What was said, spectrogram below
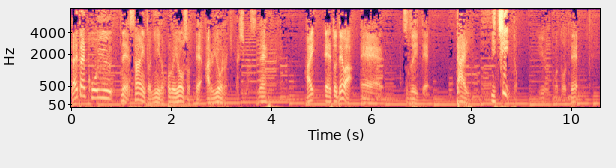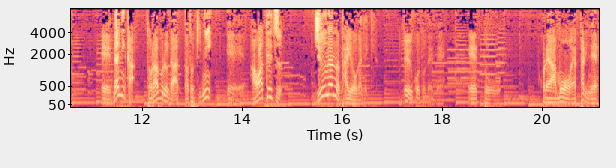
大体こういうね、3位と2位のこの要素ってあるような気がしますね。はい。えーと、では、えー、続いて、第1位ということで、えー、何かトラブルがあった時に、えー、慌てず、柔軟な対応ができる。ということでね、えっ、と、これはもうやっぱりね、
